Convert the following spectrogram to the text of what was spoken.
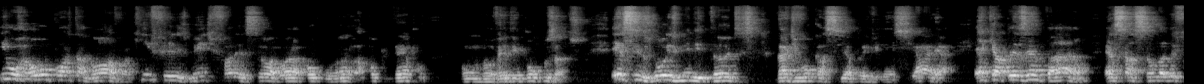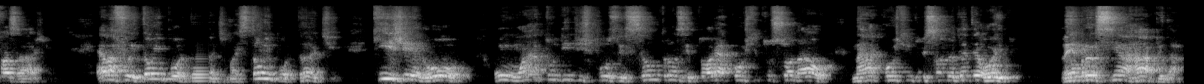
e o Raul Portanova, que infelizmente faleceu agora há pouco, há pouco tempo, com 90 e poucos anos. Esses dois militantes da advocacia previdenciária é que apresentaram essa ação da defasagem. Ela foi tão importante, mas tão importante, que gerou um ato de disposição transitória constitucional na Constituição de 88. Lembrancinha rápida:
